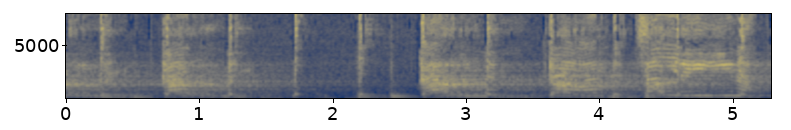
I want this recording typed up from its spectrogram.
Carmen, Carmen, Carmen, Carmen Salina.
